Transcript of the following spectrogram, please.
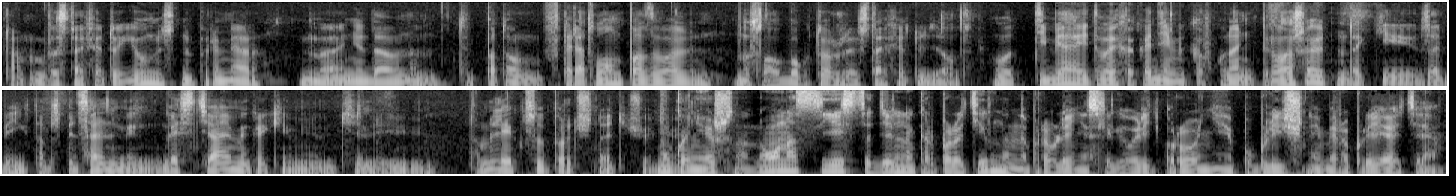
там, в эстафету «Юность», например, недавно. Потом в триатлон позвали, но, слава богу, тоже эстафету делать. Вот тебя и твоих академиков куда-нибудь приглашают на такие забеги, там, специальными гостями какими-нибудь или там лекцию прочитать еще. Ну, конечно. Но у нас есть отдельно корпоративное направление, если говорить про непубличные мероприятия.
